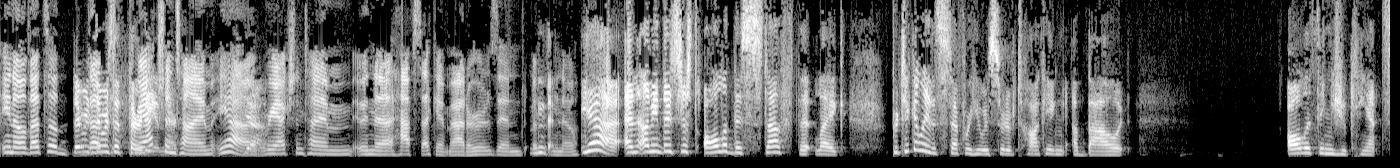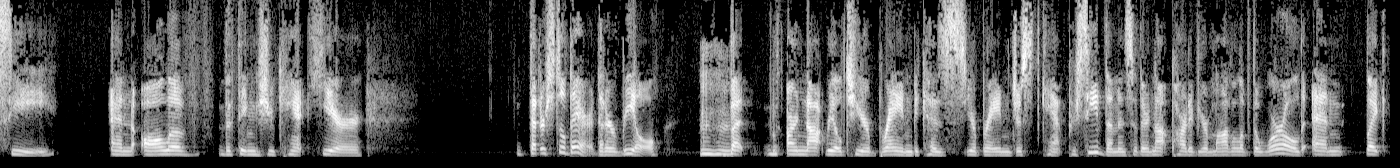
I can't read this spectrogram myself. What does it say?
you know, that's a There was- there was a 30 reaction time. Yeah, Yeah. reaction time in a half second matters, and uh, you know, Yeah, and I mean, there's just all of this stuff that, like, particularly the stuff where he was sort of talking about all the things you can't see and all of the things you can't hear that are still there, that are real, mm-hmm. but are not real to your brain because your brain just can't perceive them, and so they're not part of your model of the world. And like,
